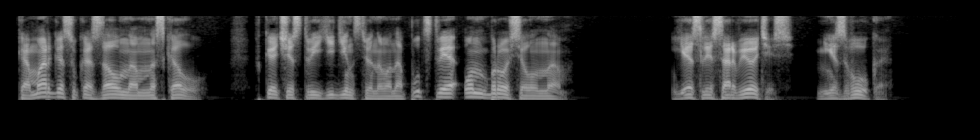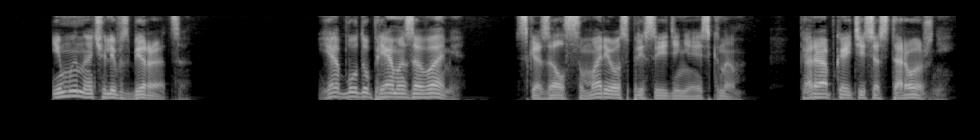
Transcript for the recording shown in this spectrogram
Камаргас указал нам на скалу. В качестве единственного напутствия он бросил нам. «Если сорветесь, ни звука». И мы начали взбираться. «Я буду прямо за вами», — сказал Сумариос, присоединяясь к нам. «Карабкайтесь осторожней».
